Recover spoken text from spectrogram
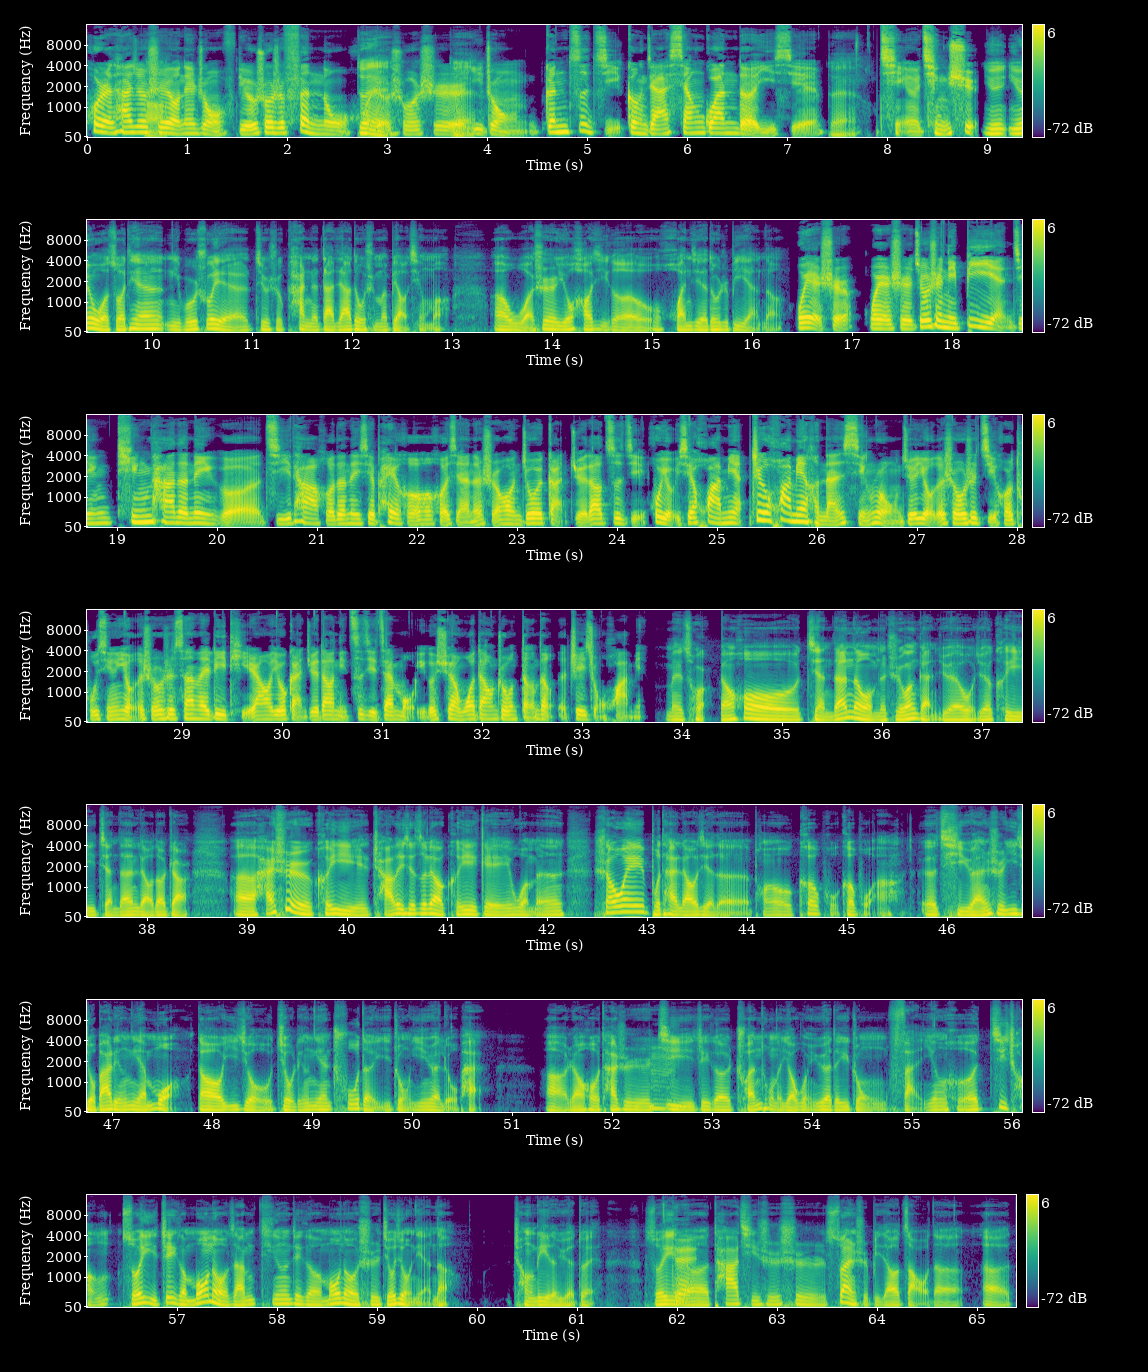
或者他就是哦有那种，比如说是愤怒，或者说是一种跟自己更加相关的一些”对，情情绪。因为因为我昨天你不是说也就是看着大家都什么表情吗？呃，我是有好几个环节都是闭眼的。我也是，我也是，就是你闭眼睛听他的那个吉他和的那些配合和和弦的时候，你就会感觉到自己会有一些画面。这个画面很难形容，觉得有的时候是几何图形，有的时候是三维立体，然后有感觉到你自己在某一个漩涡当中等等的这种画面。没错，然后简单的我们的直观感觉，我觉得可以简单聊到这儿。呃，还是可以查了一些资料，可以给我们稍微不太了解的朋友科普科普啊。呃，起源是一九八零年末到一九九零年初的一种音乐流派啊，然后它是继这个传统的摇滚乐的一种反应和继承。所以这个 Mono，咱们听这个 Mono 是九九年的成立的乐队。所以呢，它其实是算是比较早的，呃，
